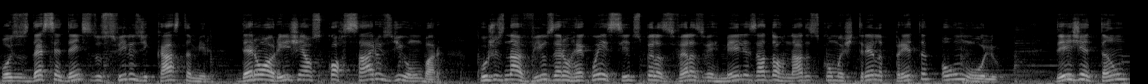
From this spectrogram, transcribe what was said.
pois os descendentes dos filhos de Castamir deram origem aos Corsários de Umbar, cujos navios eram reconhecidos pelas velas vermelhas adornadas com uma estrela preta ou um olho. Desde então,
